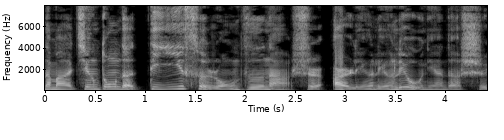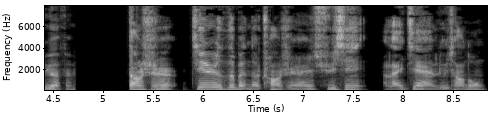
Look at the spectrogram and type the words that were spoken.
那么京东的第一次融资呢，是二零零六年的十月份，当时今日资本的创始人徐新来见刘强东。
